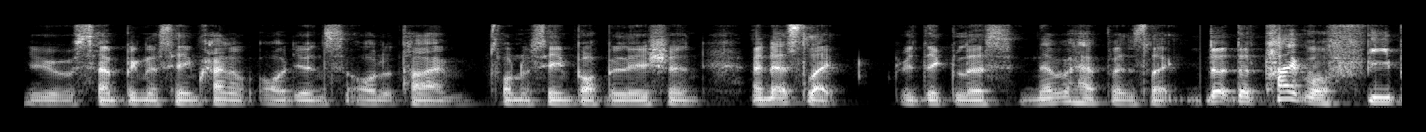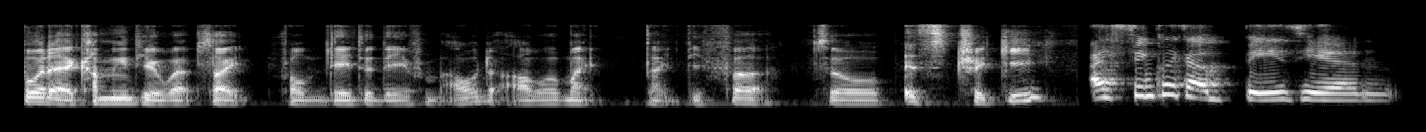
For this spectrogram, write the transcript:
You're sampling the same kind of audience all the time from the same population, and that's like ridiculous. It never happens. Like the, the type of people that are coming to your website from day to day, from hour to hour, might like differ. So it's tricky. I think like a Bayesian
